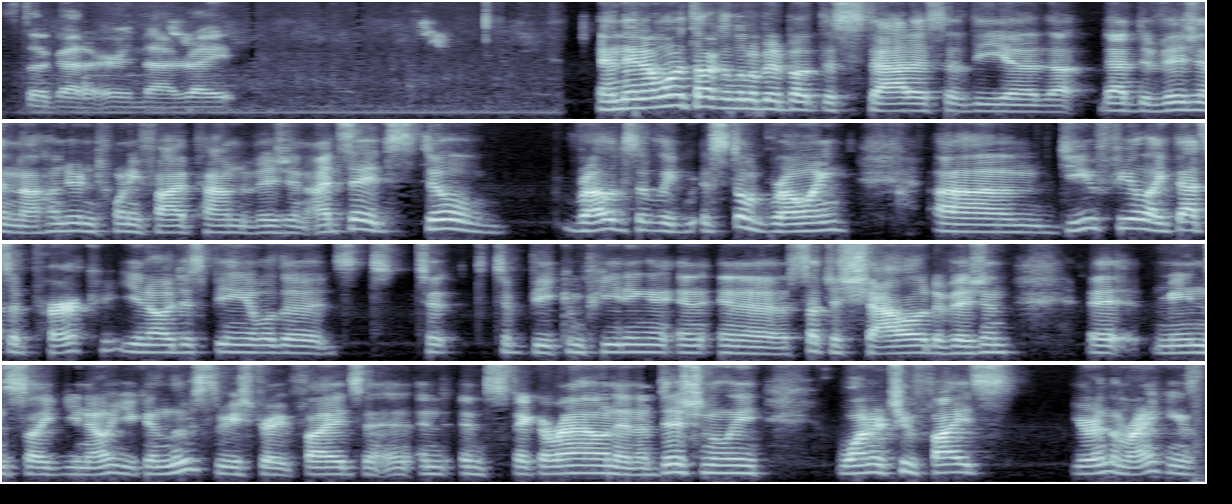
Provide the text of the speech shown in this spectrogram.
Still got to earn that right. And then I want to talk a little bit about the status of the, uh, the that division, the 125 pound division. I'd say it's still relatively, it's still growing. Um, do you feel like that's a perk? You know, just being able to to to be competing in, in a such a shallow division, it means like you know you can lose three straight fights and, and, and stick around. And additionally, one or two fights, you're in the rankings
